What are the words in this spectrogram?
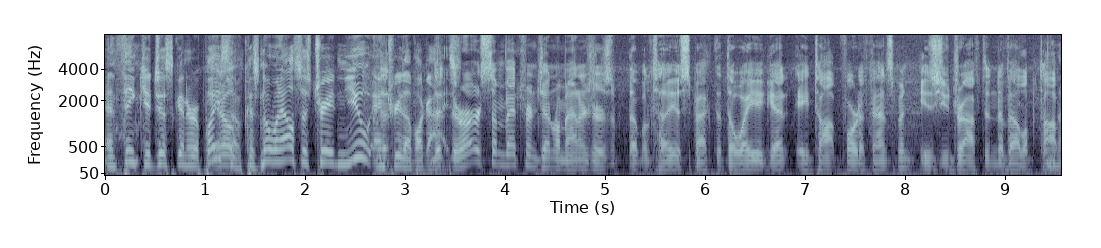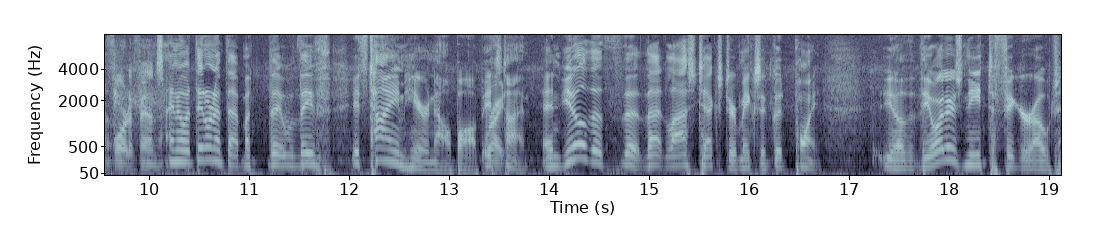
and think you're just going to replace You know, them because no one else is trading you entry level Th- guys. There are some veteran general managers that will tell you, Spec, that the way you get a top four defenseman is you draft and develop top four defensemen. I know it. They don't have that much. They, they've. It's time here now, Bob. It's Right. time. And you know the, the that last texter makes a good point. You know the Oilers need to figure out.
